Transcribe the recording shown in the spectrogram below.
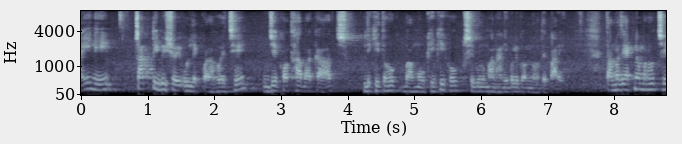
আইনে চারটি বিষয় উল্লেখ করা হয়েছে। যে কথা বা কাজ লিখিত হোক বা মৌখিকই হোক সেগুলো মানহানি বলে গণ্য হতে পারে। তার মাঝে এক নম্বর হচ্ছে,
